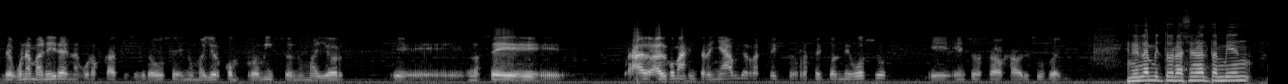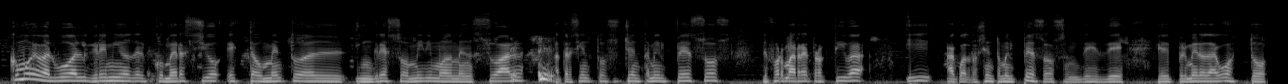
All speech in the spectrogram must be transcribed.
de alguna manera en algunos casos se traduce en un mayor compromiso, en un mayor, eh, no sé, algo más entrañable respecto, al negocio eh, entre los trabajadores y sus dueños. En el ámbito nacional también, ¿cómo evalúa el gremio del comercio este aumento del ingreso mínimo mensual a 380 mil pesos de forma retroactiva y a 400 mil pesos desde el primero de agosto.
